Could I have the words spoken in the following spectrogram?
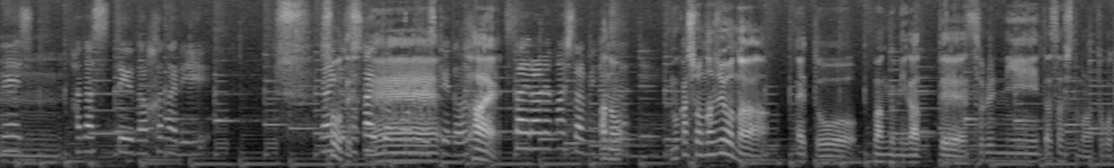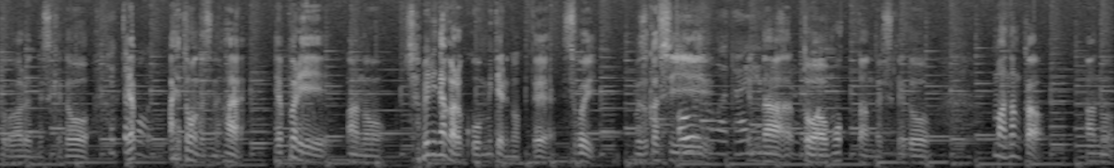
ね話すっていうのはかなり難易度高いと思うんですけどね。はい。伝えられました？皆さんに昔同じような、えっと、番組があってそれに出させてもらったことがあるんですけどやっヘッドホン。ヘッドホンですね。はい。やっぱりあの喋りながらこう見てるのってすごい難しいなとは思ったんですけどまあなんかあの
